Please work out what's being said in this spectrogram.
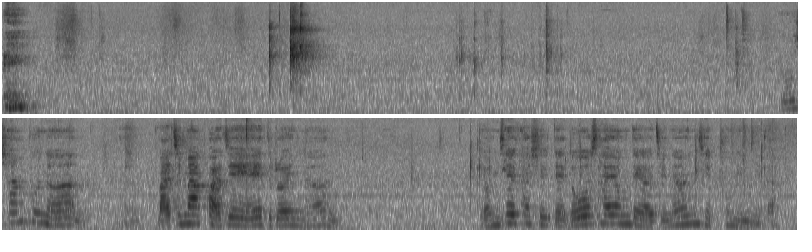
이 샴푸는 마지막 과제에 들어있는 염색하실 때도 사용되어지는 제품입니다.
